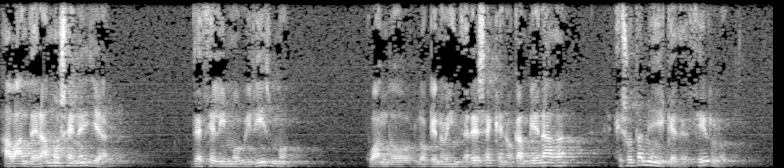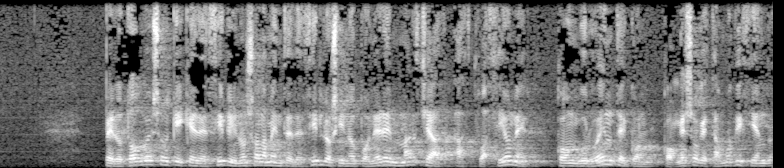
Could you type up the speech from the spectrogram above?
abanderamos en ella desde el inmovilismo cuando lo que nos interesa es que no cambie nada, eso también hay que decirlo. Pero todo eso hay que decirlo y no solamente decirlo, sino poner en marcha actuaciones congruentes con, con eso que estamos diciendo,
